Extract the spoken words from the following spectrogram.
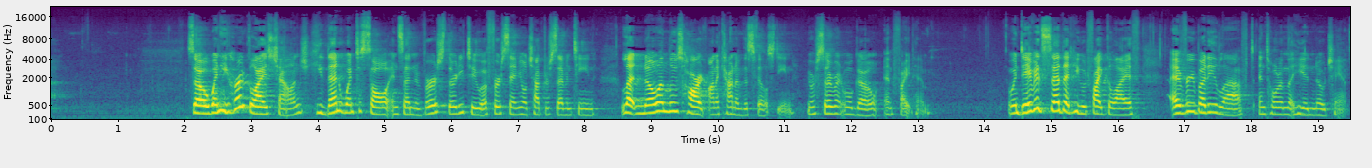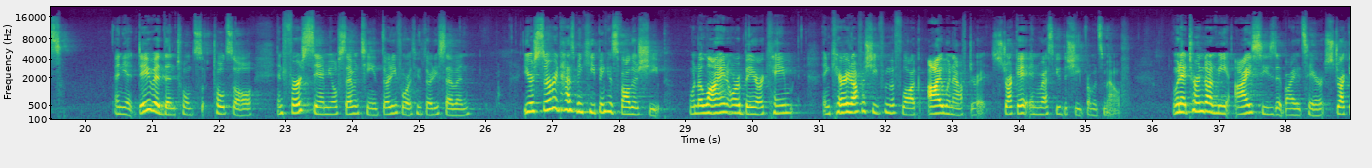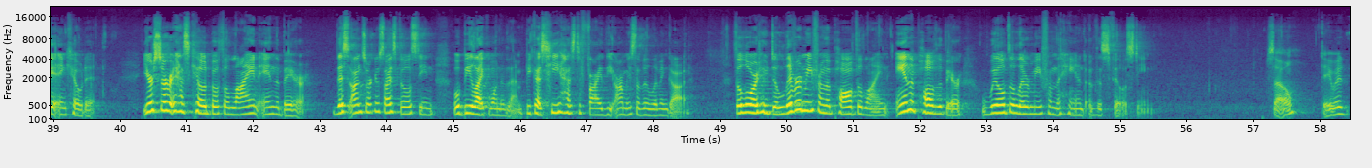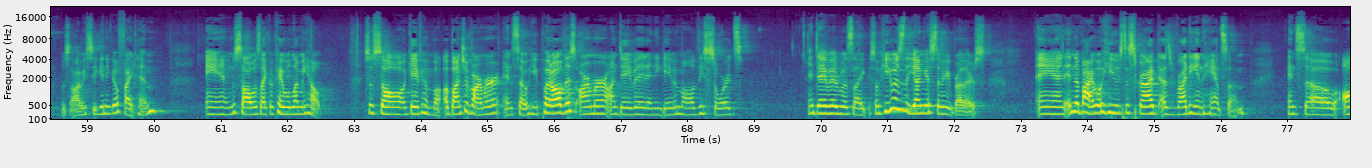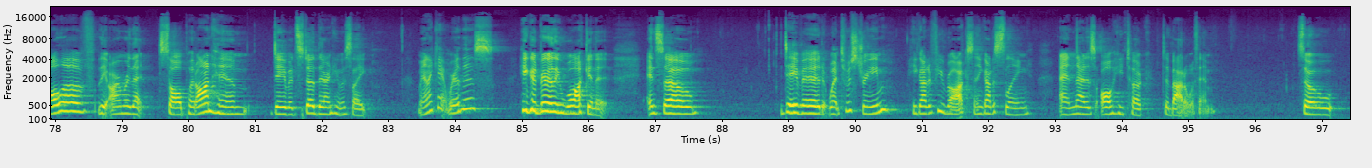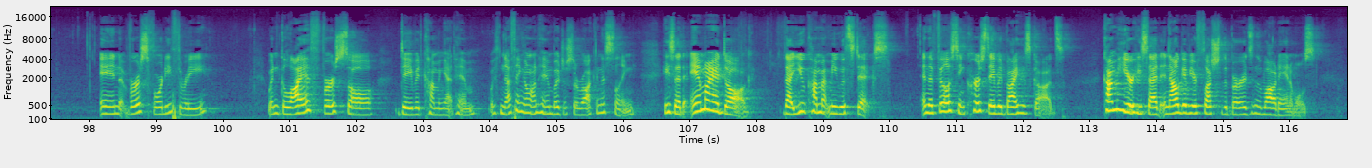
So when he heard Goliath's challenge, he then went to Saul and said in verse 32 of 1 Samuel chapter 17, Let no one lose heart on account of this Philistine. Your servant will go and fight him. When David said that he would fight Goliath, Everybody laughed and told him that he had no chance. And yet David then told, told Saul in 1 Samuel 17 34 through 37 Your servant has been keeping his father's sheep. When a lion or a bear came and carried off a sheep from the flock, I went after it, struck it, and rescued the sheep from its mouth. When it turned on me, I seized it by its hair, struck it, and killed it. Your servant has killed both the lion and the bear. This uncircumcised Philistine will be like one of them, because he has defied the armies of the living God. The Lord who delivered me from the paw of the lion and the paw of the bear will deliver me from the hand of this Philistine. So, David was obviously going to go fight him. And Saul was like, okay, well, let me help. So Saul gave him a bunch of armor. And so he put all this armor on David and he gave him all of these swords. And David was like, so he was the youngest of eight brothers. And in the Bible, he was described as ruddy and handsome. And so all of the armor that Saul put on him, David stood there and he was like, Man, I can't wear this. He could barely walk in it. And so David went to a stream, he got a few rocks, and he got a sling, and that is all he took to battle with him. So in verse 43, when Goliath first saw David coming at him with nothing on him but just a rock and a sling. He said, Am I a dog that you come at me with sticks? And the Philistine cursed David by his gods. Come here, he said, and I'll give your flesh to the birds and the wild animals.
